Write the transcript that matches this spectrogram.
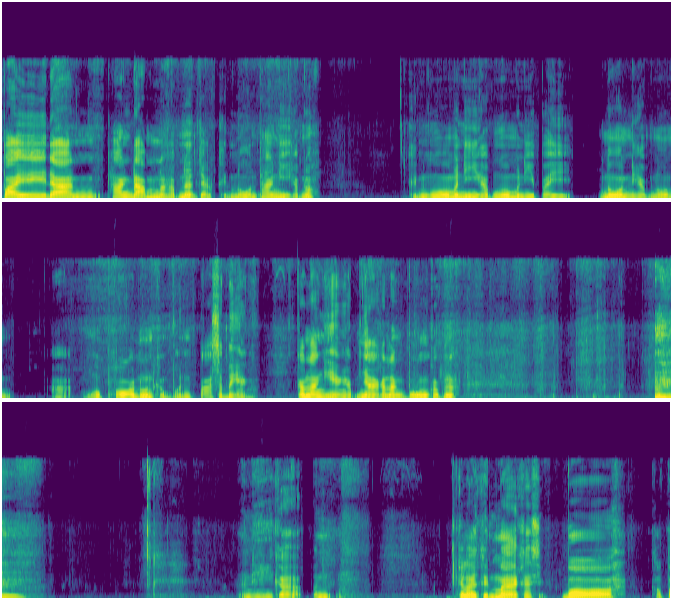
ไปด้านทางดำนะครับ น่าจะขึ้นโน่นทางนี้ครับเนาะขึ้นโง่มานี่ครับโง่มานี่ไปโน่นนี่ครับโน่นหัวพอโน่นข้างบนปลาสะแบง กำลังแห้งครับหญ้ากำลังโปงครับเนาะอันนี้ก็มันกำลังขึ้นมากค่ะสิบอเขาไป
